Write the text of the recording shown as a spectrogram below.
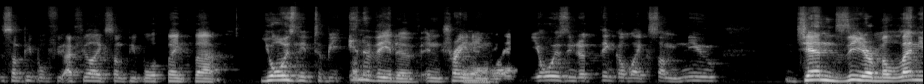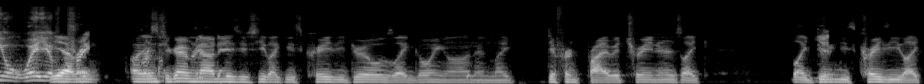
some people feel, I feel like some people think that you always need to be innovative in training. Yeah. Like you always need to think of like some new Gen Z or millennial way of Yeah. I training. mean, on Instagram crazy. nowadays, you see like these crazy drills like going on and like different private trainers like like Yeah. doing these crazy like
